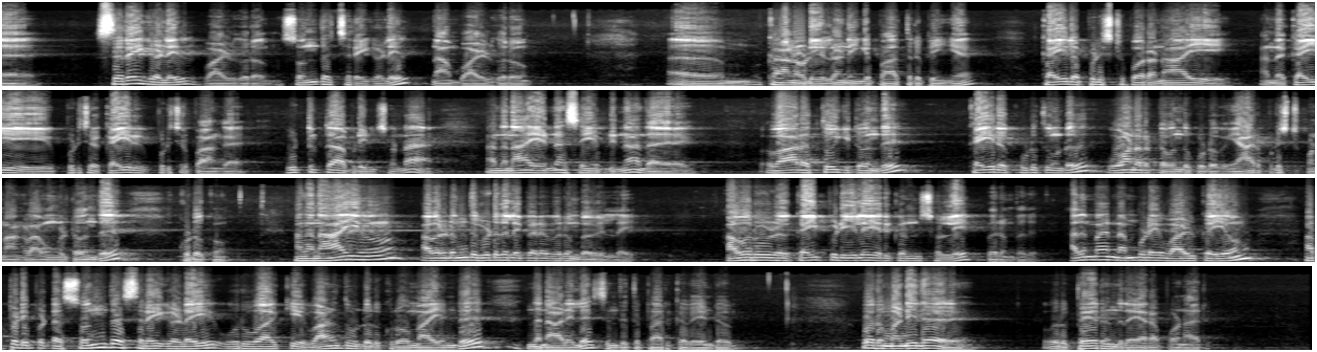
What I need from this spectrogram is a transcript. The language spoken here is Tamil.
சிறைகளில் வாழ்கிறோம். சொந்த சிறைகளில் நாம் வாழ்கிறோம். காணொலியெல்லாம் நீங்கள் பார்த்துருப்பீங்க. கையில் பிடிச்சிட்டு போகிற நாய் அந்த கை பிடிச்ச கயிறு பிடிச்சிருப்பாங்க. விட்டுட்டா அப்படின்னு சொன்னால் அந்த நாய் என்ன செய்யும் அப்படின்னா அந்த வாரை தூக்கிட்டு வந்து கயிறை கொடுத்து கொண்டு ஓனர்கிட்ட வந்து கொடுக்கும். யார் பிடிச்சிட்டு போனாங்களோ அவங்கள்ட்ட வந்து கொடுக்கும். அந்த நாயும் அவரிடம் விடுதலை பெற விரும்பவில்லை. அவரோட கைப்பிடியிலே இருக்கணும்னு சொல்லி விரும்புது. அது மாதிரி நம்முடைய வாழ்க்கையும் அப்படிப்பட்ட சொந்த சிறைகளை உருவாக்கி வாழ்ந்து கொண்டிருக்கிறோமா என்று இந்த நாளிலே சிந்தித்து பார்க்க வேண்டும். ஒரு மனிதர் ஒரு பேருந்தில் ஏற போனார்.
